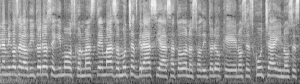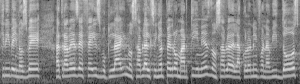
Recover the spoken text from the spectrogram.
Bien, amigos del auditorio, seguimos con más temas. Muchas gracias a todo nuestro auditorio que nos escucha y nos escribe y nos ve a través de Facebook Live. Nos habla el señor Pedro Martínez, nos habla de la colonia Infonavit 2.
